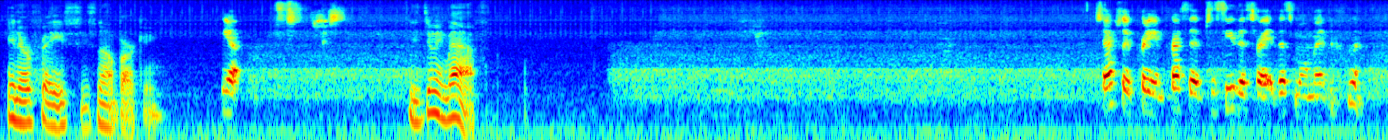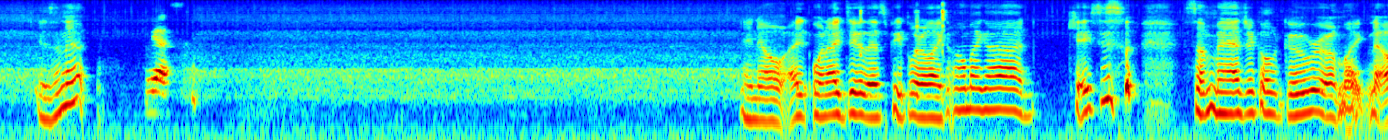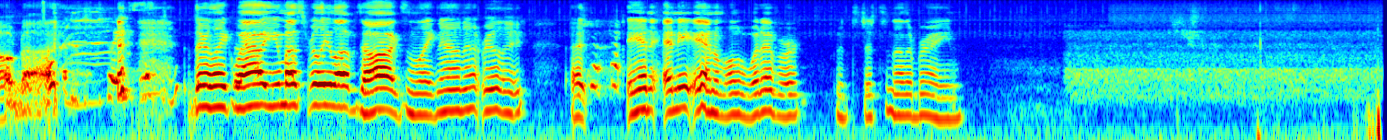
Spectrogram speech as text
in her face. He's not barking. Yeah. He's doing math. It's actually pretty impressive to see this right at this moment. Isn't it? yes. I know. I when I do this, people are like, "Oh my God, Casey's some magical guru." I'm like, "No, I'm not." They're like, "Wow, you must really love dogs." I'm like, "No, not really." Uh, and any animal, whatever. It's just another brain.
